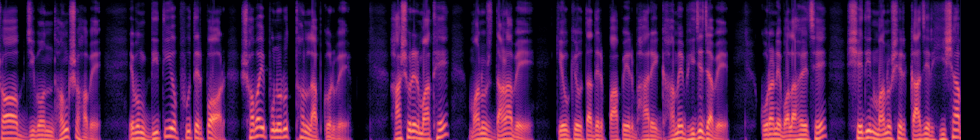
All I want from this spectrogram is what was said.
সব জীবন ধ্বংস হবে এবং দ্বিতীয় ফুতের পর সবাই পুনরুত্থান লাভ করবে। হাসরের মাথে মানুষ দাঁড়াবে, কেউ কেউ তাদের পাপের ভারে ঘামে ভিজে যাবে কোরআনে বলা হয়েছে, সেদিন মানুষের কাজের হিসাব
